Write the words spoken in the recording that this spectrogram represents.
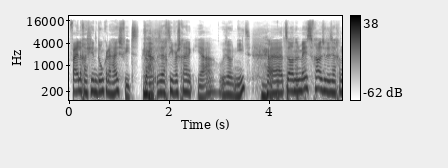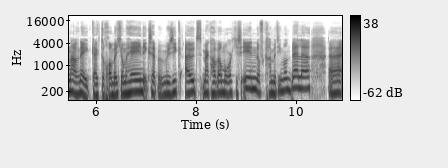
veilig als je in het donker naar huis fietst? Dan Ja. zegt hij waarschijnlijk ja, hoezo niet? Ja. Eh, terwijl de meeste vrouwen zullen zeggen... nou nee, ik kijk toch wel een beetje om me heen. Ik zet mijn muziek uit, maar ik hou wel mijn oortjes in. Of ik ga met iemand bellen. Eh, en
